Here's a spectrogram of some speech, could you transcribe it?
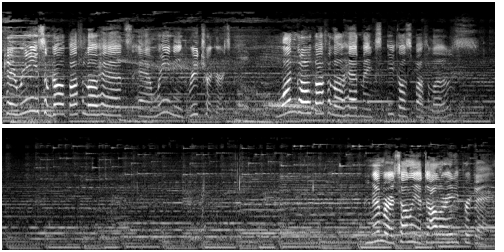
Okay, we need some gold buffalo heads and we need re-triggers. One gold buffalo head makes eagles buffaloes. Remember, it's only a dollar eighty per game.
